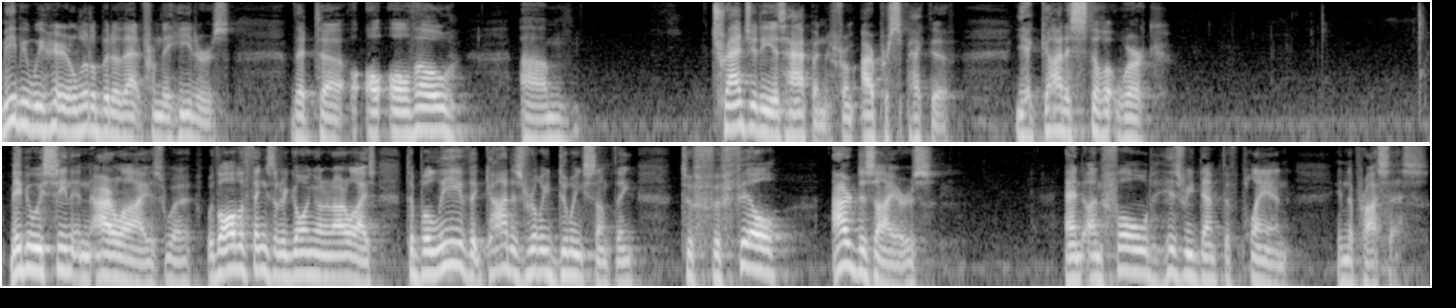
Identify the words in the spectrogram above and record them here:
Maybe we hear a little bit of that from the heaters. That uh, although um, tragedy has happened from our perspective, yet God is still at work. Maybe we've seen it in our lives where, with all the things that are going on in our lives, to believe that God is really doing something to fulfill our desires and unfold His redemptive plan in the process.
